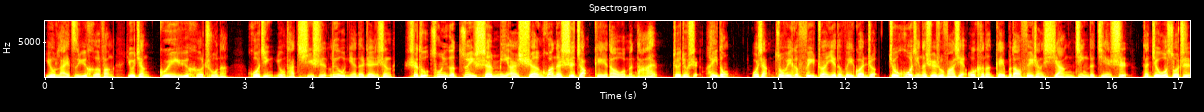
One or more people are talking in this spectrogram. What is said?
又来自于何方？又将归于何处呢？霍金用他七十六年的人生，试图从一个最神秘而玄幻的视角给到我们答案。这就是黑洞。我想，作为一个非专业的围观者，就霍金的学术发现，我可能给不到非常详尽的解释。但就我所知，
